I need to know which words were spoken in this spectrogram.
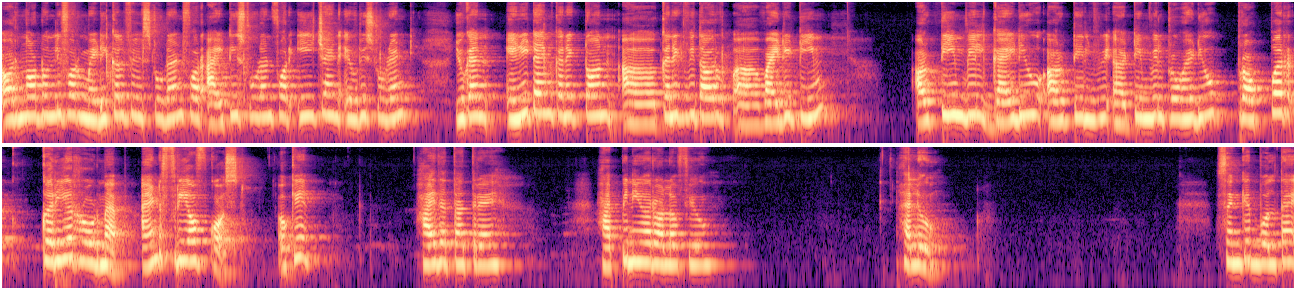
or not only for medical field student for I T student for each and every student you can any time connect on connect with our Y D team our team will guide you our team will provide you proper you proper career and free of cost okay hi Dattatray happy new year all of you hello Sanket बोलताय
